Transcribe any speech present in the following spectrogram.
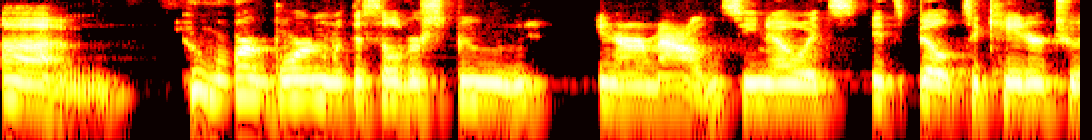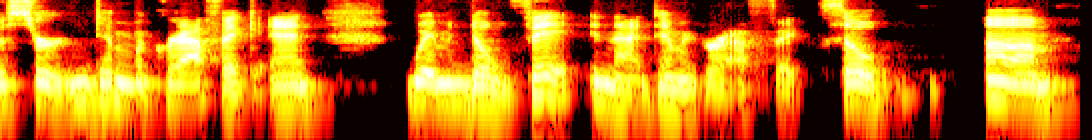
um, who weren't born with a silver spoon in our mouths you know it's it's built to cater to a certain demographic and women don't fit in that demographic so um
